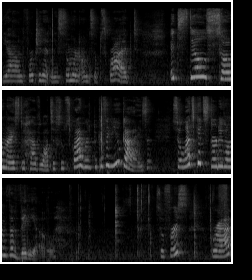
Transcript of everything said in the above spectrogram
yeah, unfortunately someone unsubscribed. It's still so nice to have lots of subscribers because of you guys. So let's get started on the video. So first, grab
